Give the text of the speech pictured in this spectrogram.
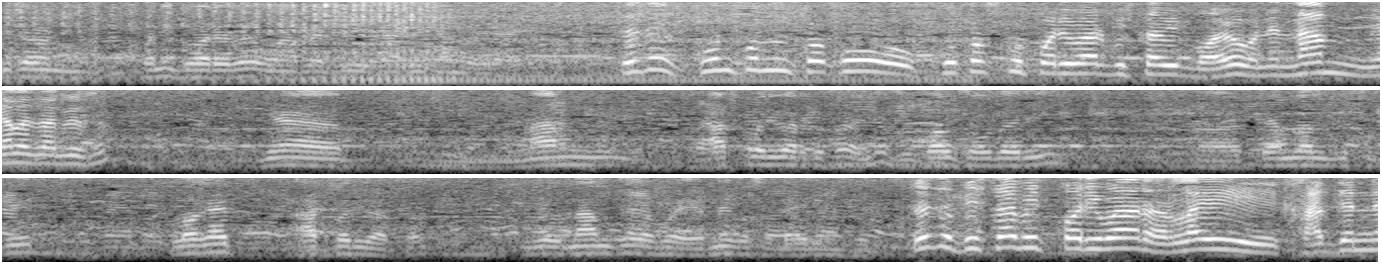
वितरण पनि गरेर उहाँहरूलाई चाहिँ राख्ने काम गरिरहेको छ। त्यसै कुन कुन को को कसको परिवार विस्थापित भयो भन्ने नाम यहाँलाई जानकारी छ? यहाँ नाम आठ परिवारको छ होइन भूपाल चौधरी श्यामलाल विश्वदेव लगायत आठ परिवार छ। यो नाम चाहिँ अब हेर्नै डायरीमा चाहिँ। त्यही त विस्थापित परिवारहरूलाई खाद्यान्न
